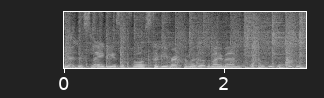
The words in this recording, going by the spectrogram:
Yeah, this lady is a force to be reckoned with at the moment.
